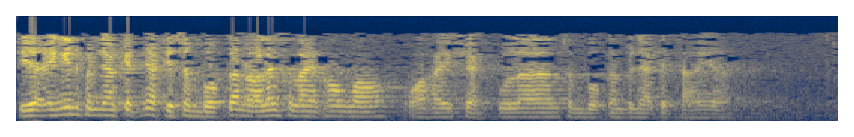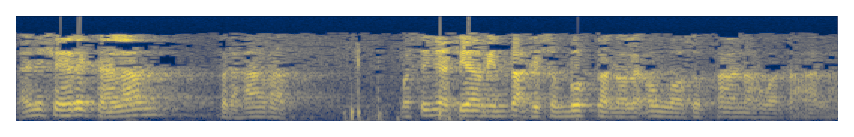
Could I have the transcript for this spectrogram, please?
dia ingin penyakitnya disembuhkan oleh selain Allah. Wahai Syekh Fulan, sembuhkan penyakit saya. Nah, ini syirik dalam berharap. Mestinya dia minta disembuhkan oleh Allah Subhanahu wa taala.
